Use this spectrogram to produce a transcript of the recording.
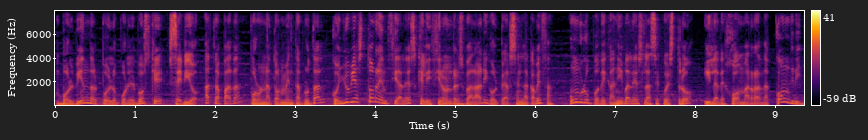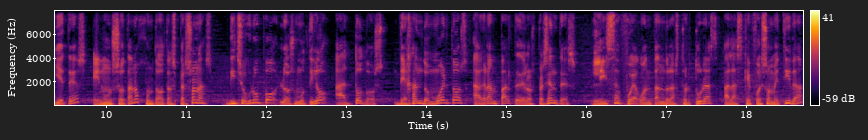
volviendo al pueblo por el bosque, se vio atrapada por una tormenta brutal, con lluvias torrenciales que le hicieron resbalar y golpearse en la cabeza. Un grupo de caníbales la secuestró y la dejó amarrada con grilletes en un sótano junto a otras personas. Dicho grupo los mutiló a todos, dejando muertos a gran parte de los presentes. Lisa fue aguantando las torturas a las que fue sometida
